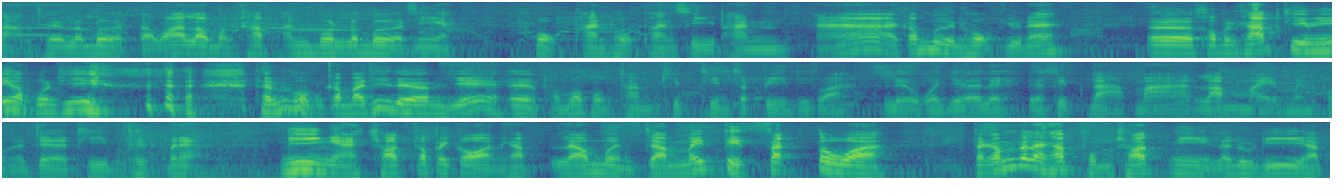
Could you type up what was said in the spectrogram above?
สามเทิร์นระเบิด แต่ว่าเราบังคับอันบนระเบิดเนี่ย 6,000 6,000 4,000อ่าก็หมื่นหกอยู่นะเออขอบคุณครับทีมนี้ขอบคุณที่ ทำให้ผมกลับมาที่เดิมเย่เออผมว่าผมทำคลิปทีมสปีดดีกว่า เร็วกว่าเยอะเลย เดี๋ยวสิบดาบมาลำใหม่เหมือนผมจะเจอทีมถึกปะเนี่ย นี่ไงช็อตก็ไปก่อนครับ แล้วเหมือนจะไม่ติดสักตัว แต่ก็ไม่เป็นไรครับ ผมช็อตนี่แล้วดูดี้ครับ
